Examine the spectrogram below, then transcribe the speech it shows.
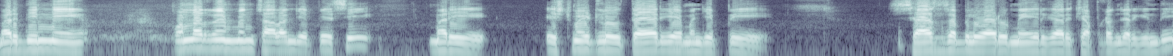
మరి దీన్ని పునర్నిర్మించాలని చెప్పేసి మరి ఎస్టిమేట్లు తయారు చేయమని చెప్పి శాసనసభ్యులు వారు మేయర్ గారు చెప్పడం జరిగింది.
